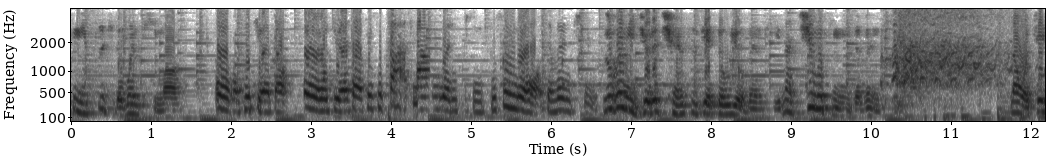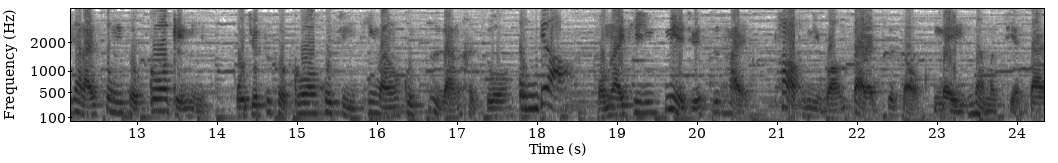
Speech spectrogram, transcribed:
是你自己的问题吗？我不觉得，我觉得这是大家的问题，不是我的问题。如果你觉得全世界都有问题，那就是你的问题。那我接下来送一首歌给你，我觉得这首歌或许你听完会自然很多。疯掉！我们来听灭绝师太 Pop 女王带来的这首《没那么简单》。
